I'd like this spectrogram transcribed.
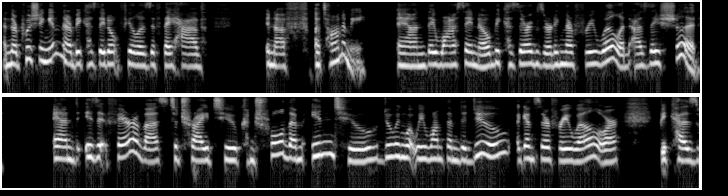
And they're pushing in there because they don't feel as if they have enough autonomy. And they want to say no because they're exerting their free will and as they should. And is it fair of us to try to control them into doing what we want them to do against their free will or because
